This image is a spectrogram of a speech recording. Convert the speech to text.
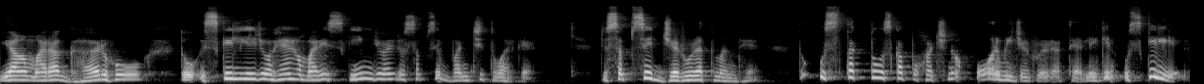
या हमारा घर हो तो इसके लिए जो है हमारी स्कीम जो है, जो सबसे वंचित वर्ग है, जो सबसे ज़रूरतमंद है तो उस तक तो उसका पहुँचना और भी ज़रूरत है। लेकिन उसके लिए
